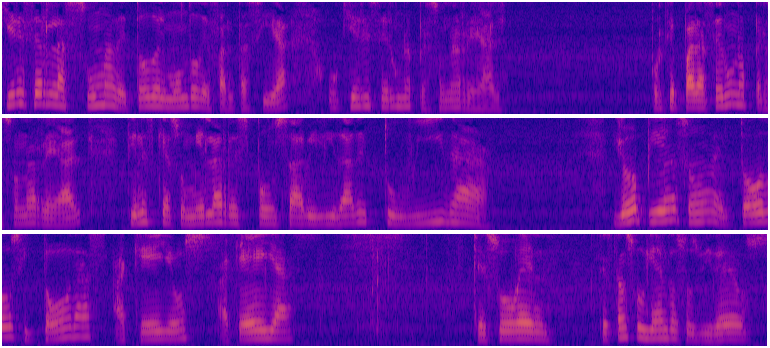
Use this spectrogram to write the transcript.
¿Quieres ser la suma de todo el mundo de fantasía o quieres ser una persona real? Porque para ser una persona real tienes que asumir la responsabilidad de tu vida. Yo pienso en todos y todas aquellos, aquellas que suben, que están subiendo sus videos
